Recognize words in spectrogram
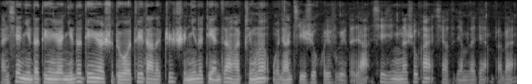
感谢您的订阅，您的订阅是对我最大的支持。您的点赞和评论，我将及时回复给大家。谢谢您的收看，下次节目再见，拜拜。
